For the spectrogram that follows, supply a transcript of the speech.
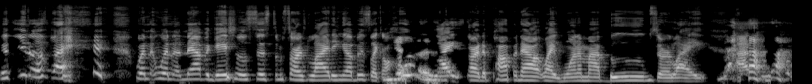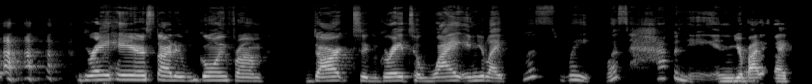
it's, you know, it's like when when a navigational system starts lighting up, it's like a yes. whole light started popping out, like one of my boobs, or like gray hair started going from dark to gray to white, and you're like, what's wait, what's happening? And your body's like,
